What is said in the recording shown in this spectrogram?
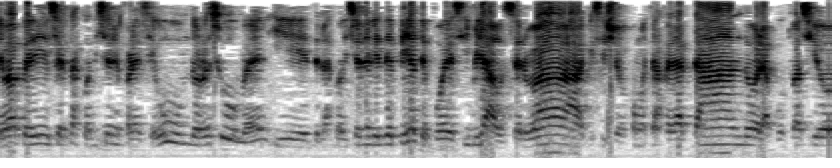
te va a pedir ciertas condiciones para el segundo resumen y entre las condiciones que te pida te puede decir, mira, observa, qué sé yo, cómo estás redactando, la puntuación,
